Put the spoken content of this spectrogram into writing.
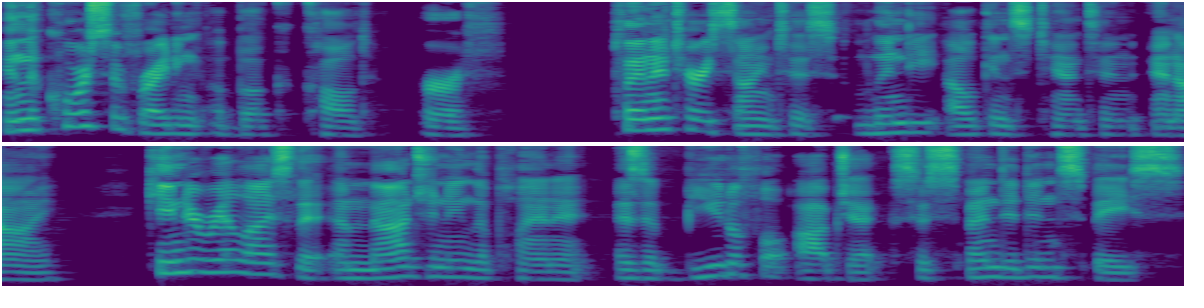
In the course of writing a book called Earth, planetary scientist Lindy Elkins Tanton and I came to realize that imagining the planet as a beautiful object suspended in space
